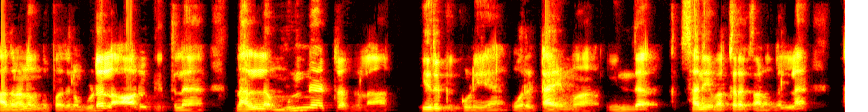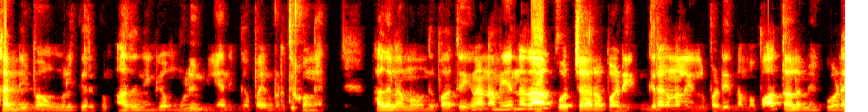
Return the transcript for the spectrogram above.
அதனால வந்து பார்த்தீங்கன்னா உடல் ஆரோக்கியத்துல நல்ல முன்னேற்றங்களா இருக்கக்கூடிய ஒரு டைமா இந்த சனி வக்கர காலங்கள்ல கண்டிப்பா உங்களுக்கு இருக்கும். அது நீங்க முழுமையாக நீங்க பயன்படுத்திக்கோங்க. அது இல்லாம வந்து பாத்தீங்கன்னா நம்ம என்னதான் கோச்சாரப்படி கிரகநிலைகள் படி நம்ம பார்த்தாலுமே கூட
